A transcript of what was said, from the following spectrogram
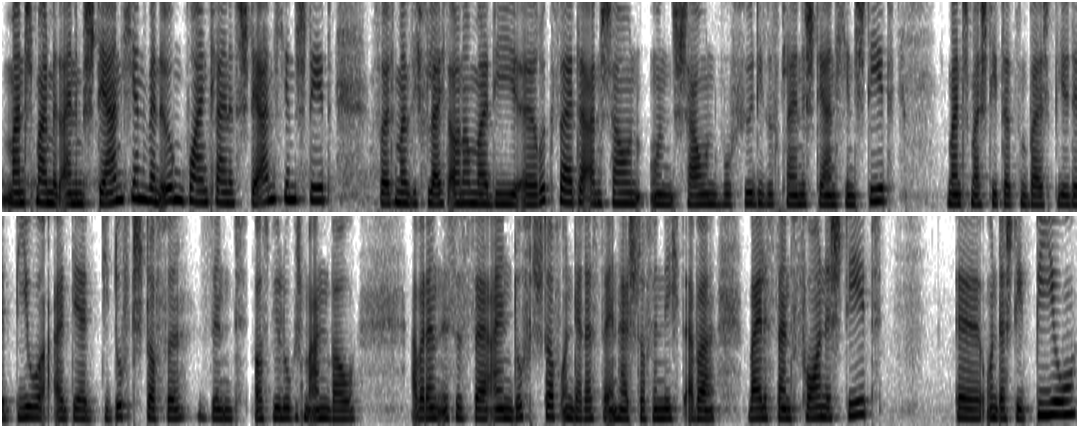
manchmal mit einem Sternchen. Wenn irgendwo ein kleines Sternchen steht, sollte man sich vielleicht auch nochmal die äh, Rückseite anschauen und schauen, wofür dieses kleine Sternchen steht. Manchmal steht da zum Beispiel, der Bio, äh, der, die Duftstoffe sind aus biologischem Anbau. Aber dann ist es äh, ein Duftstoff und der Rest der Inhaltsstoffe nicht. Aber weil es dann vorne steht äh, und da steht Bio,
